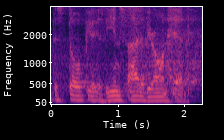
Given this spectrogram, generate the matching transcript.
dystopia is the inside of your own head.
